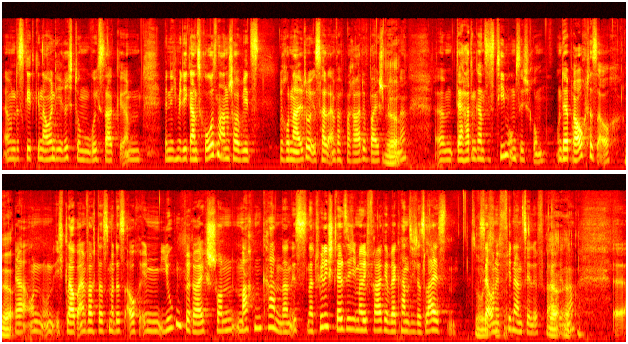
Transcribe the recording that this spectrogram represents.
Und das geht genau in die Richtung, wo ich sage, ähm, wenn ich mir die ganz Großen anschaue, wie jetzt Ronaldo ist halt einfach Paradebeispiel. Ja. Ne? Ähm, der hat ein ganzes Team um sich rum und der braucht es auch. Ja. ja und, und ich glaube einfach, dass man das auch im Jugendbereich schon machen kann. Dann ist natürlich stellt sich immer die Frage, wer kann sich das leisten? So das ist ja auch eine finanzielle Frage. Ja, ne? Äh,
